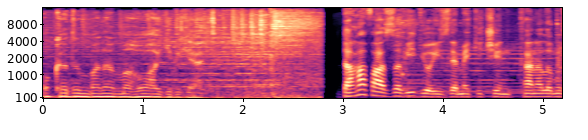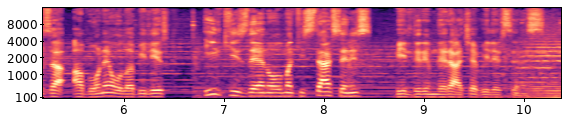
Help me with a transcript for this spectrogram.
o kadın bana Mahua gibi geldi. Daha fazla video izlemek için kanalımıza abone olabilir, ilk izleyen olmak isterseniz bildirimleri açabilirsiniz.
